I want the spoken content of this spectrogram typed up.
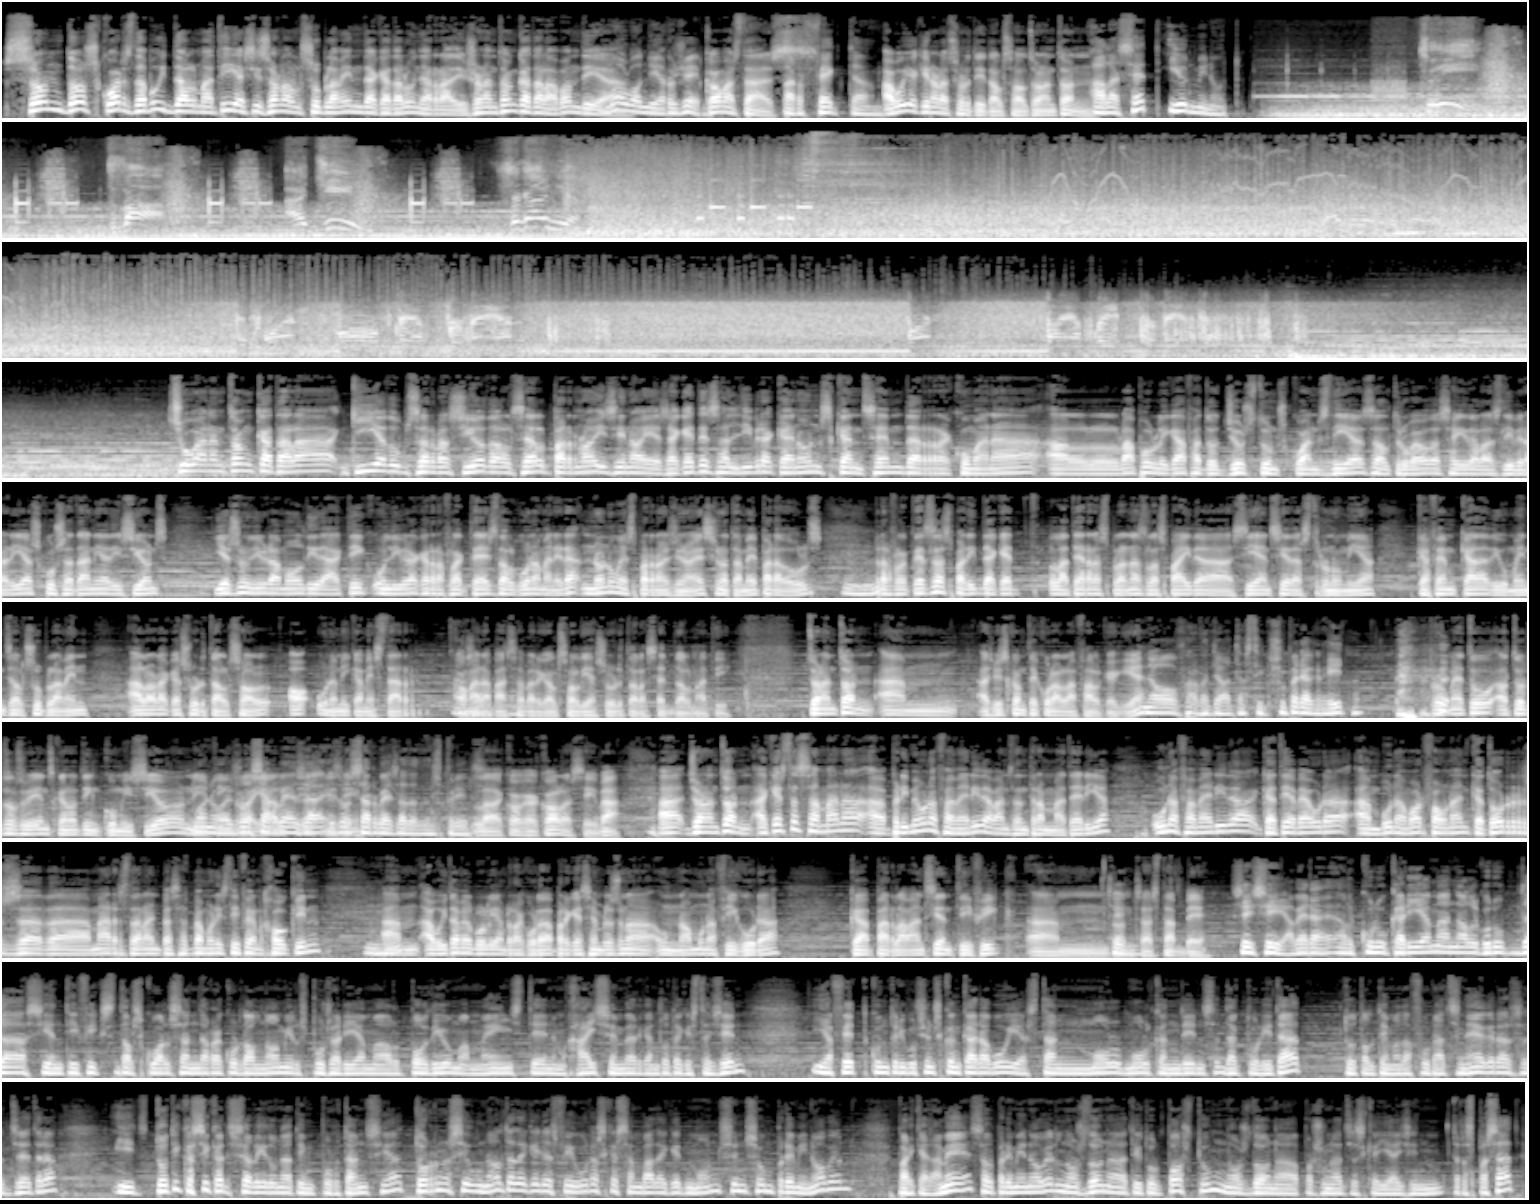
Són dos quarts de vuit del matí, així són el suplement de Catalunya Ràdio. Joan Anton Català, bon dia. Molt bon dia, Roger. Com estàs? Perfecte. Avui a quina hora ha sortit el sol, Joan Anton? A les 7 i un minut. 3, 2, 1, seganya! One small step for man, complete, Samantha. Joan Anton Català, guia d'observació del cel per nois i noies. Aquest és el llibre que no ens cansem de recomanar. El va publicar fa tot just uns quants dies. El trobeu de seguida a les llibreries Cossetània Edicions i és un llibre molt didàctic, un llibre que reflecteix d'alguna manera, no només per nois i noies, sinó també per adults, mm -hmm. reflecteix l'esperit d'aquest La Terra es plana, l'espai de ciència i d'astronomia que fem cada diumenge al suplement a l'hora que surt el sol o una mica més tard, com ara Exacte. passa, perquè el sol ja surt a les 7 del matí. Joan Anton, um, has vist com t'he colat la falca aquí, eh? No, t'estic superagraït. Prometo a tots els oients que no tinc comissió ni Bueno, tinc és la, cervesa, ni és la cervesa de després. La Coca-Cola, sí, va. Uh, Joan Anton, aquesta setmana, uh, primer una efemèride abans d'entrar en matèria, una efemèride que té a veure amb una mort fa un any, 14 de març de l'any passat va morir Stephen Hawking. Mhm. um, avui també el volíem recordar perquè sempre és una, un nom, una figura que per l'abans científic um, Sí. doncs ha estat bé. Sí, sí, a veure, el col·locaríem en el grup de científics dels quals s'han de recordar el nom i els posaríem al pòdium amb Einstein, amb Heisenberg, amb tota aquesta gent, i ha fet contribucions que encara avui estan molt, molt candents d'actualitat, tot el tema de forats negres, etc. I tot i que sí que se li ha donat importància, torna a ser una altra d'aquelles figures que se'n va d'aquest món sense un Premi Nobel, perquè, a més, el Premi Nobel no es dona a títol pòstum, no es dona a personatges que hi hagin traspassat,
